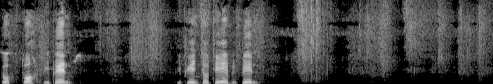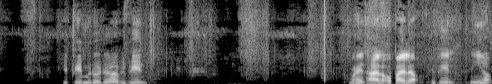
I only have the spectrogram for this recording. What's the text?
ตัวตัวพี่เพนพี่เพนเจ้าเทพี่เพนพี่เพนมาด้วยเด้อพี่เพนไม่ให้ถ่ายเราเข้าไปแล้วพี่เพนหนีแล้ว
